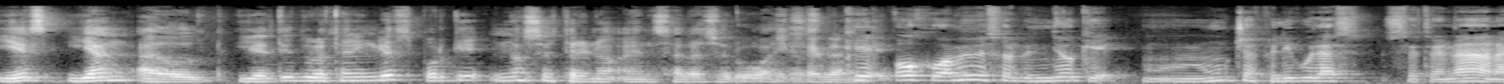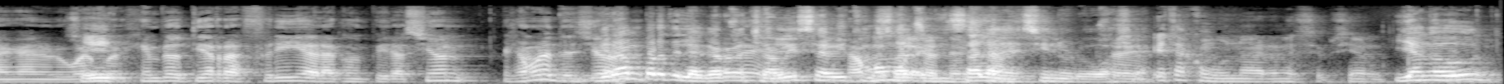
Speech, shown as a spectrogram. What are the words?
y es Young Adult. Y el título está en inglés porque no se estrenó en salas uruguayas. Exactamente. Que, ojo, a mí me sorprendió que muchas películas se estrenaban acá en Uruguay. Sí. Por ejemplo, Tierra Fría, La Conspiración. Me llamó la atención. Gran parte de la carrera de Sí, Charlize se ha visto en, sal- en salas de cine uruguaya. Sí. Esta es como una gran excepción. Young Adult,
